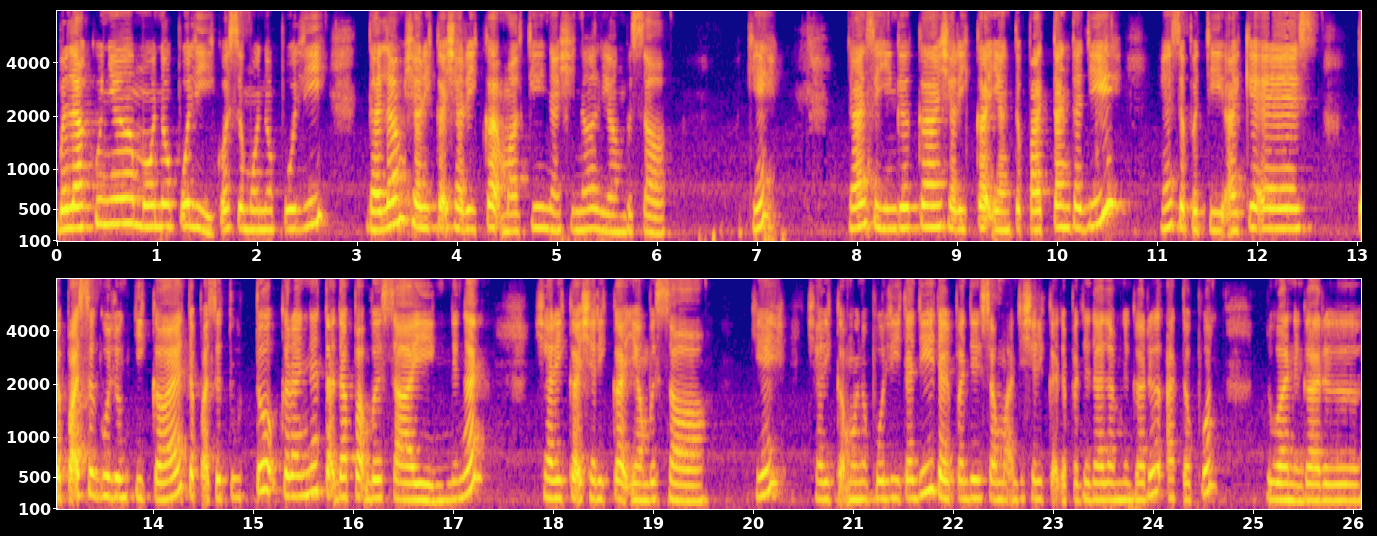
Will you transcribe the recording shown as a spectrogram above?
berlakunya monopoli, kuasa monopoli dalam syarikat-syarikat multinasional yang besar. Okey. Dan sehinggakan syarikat yang tempatan tadi ya seperti IKS terpaksa gulung tikar, eh, terpaksa tutup kerana tak dapat bersaing dengan syarikat-syarikat yang besar. Okey, syarikat monopoli tadi daripada sama ada syarikat daripada dalam negara ataupun luar negara.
